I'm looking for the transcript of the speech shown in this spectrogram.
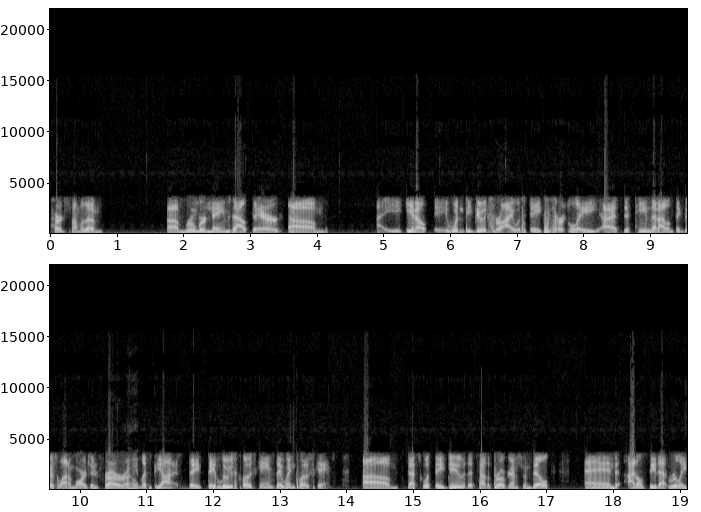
heard some of the um, rumored names out there. Um, I, you know, it wouldn't be good for Iowa State. Certainly, uh, it's a team that I don't think there's a lot of margin for error. Nope. I mean, let's be honest. They they lose close games, they win close games. Um, that's what they do. That's how the program's been built, and I don't see that really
